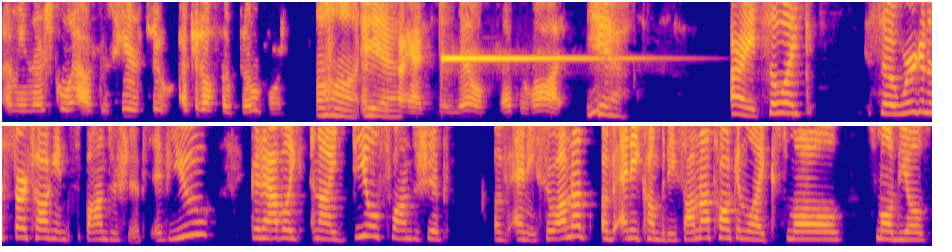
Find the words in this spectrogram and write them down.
I mean, there's schoolhouses here too. I could also build one. Uh huh. Yeah. If I had ten mil, that's a lot. Yeah. All right. So like, so we're gonna start talking sponsorships. If you could have like an ideal sponsorship of any, so I'm not of any company. So I'm not talking like small small deals.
